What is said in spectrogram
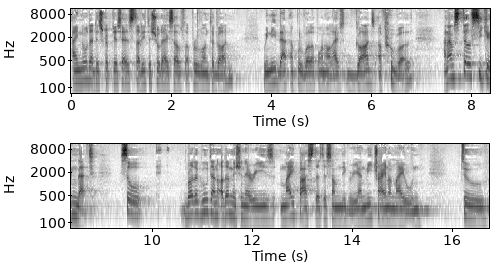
I know that the scripture says, study to show thyself approved unto God. We need that approval upon our lives, God's approval. And I'm still seeking that. So, Brother Good and other missionaries, my pastor to some degree, and me trying on my own to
